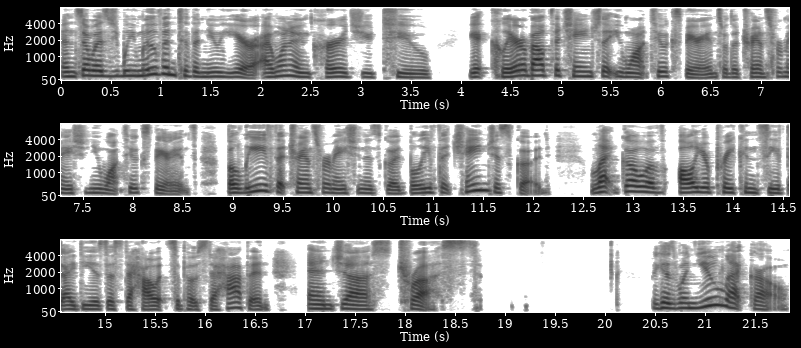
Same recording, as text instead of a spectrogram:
And so as we move into the new year, I want to encourage you to Get clear about the change that you want to experience or the transformation you want to experience. Believe that transformation is good. Believe that change is good. Let go of all your preconceived ideas as to how it's supposed to happen and just trust. Because when you let go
